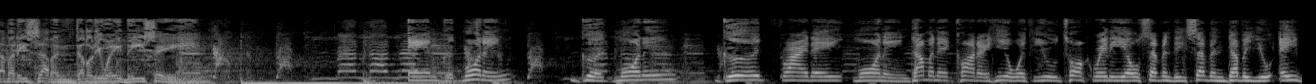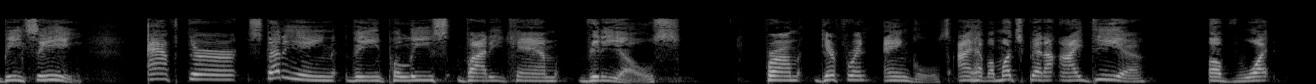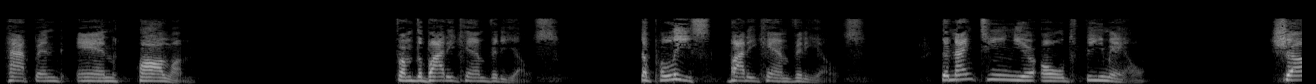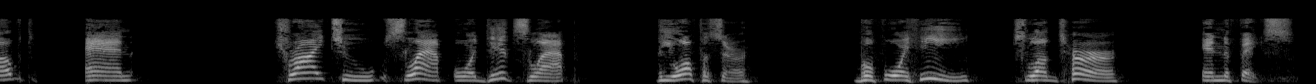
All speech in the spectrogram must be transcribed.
77 WABC. And good morning. Good morning. Good Friday morning. Dominic Carter here with you, Talk Radio 77 WABC. After studying the police body cam videos from different angles, I have a much better idea of what happened in Harlem from the body cam videos, the police body cam videos. The 19 year old female shoved and tried to slap or did slap the officer before he slugged her in the face.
